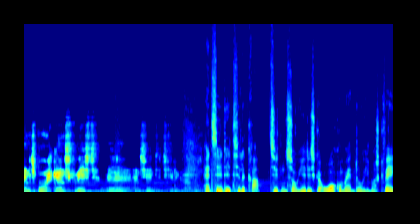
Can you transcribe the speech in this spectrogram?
Han spurgte ganske vist. Øh, han sendte et telegram. Han sendte et telegram til den sovjetiske overkommando i Moskva,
